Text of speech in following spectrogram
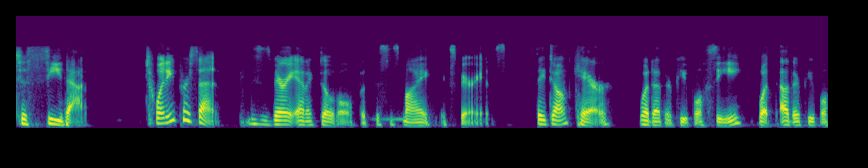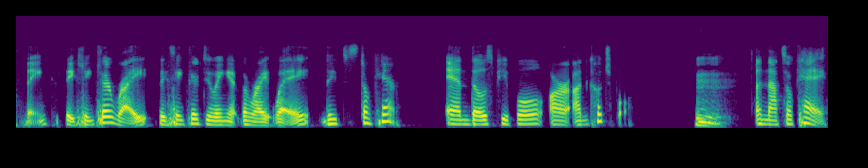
to see that. 20%, this is very anecdotal, but this is my experience. They don't care what other people see, what other people think. They think they're right. They think they're doing it the right way. They just don't care. And those people are uncoachable. Hmm. And that's okay.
